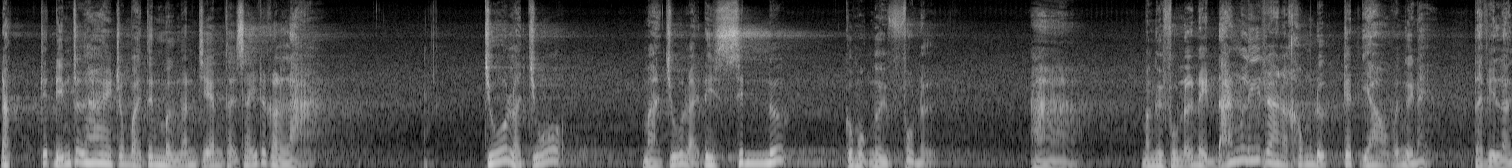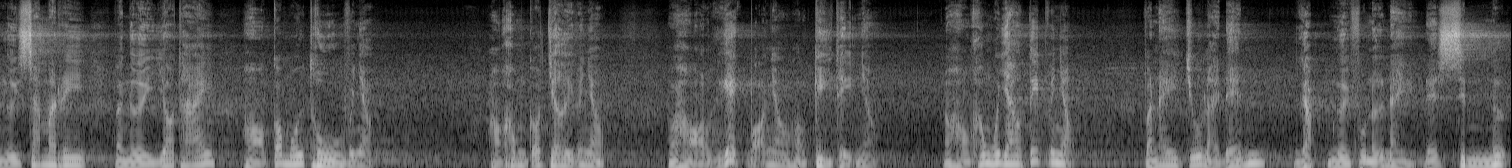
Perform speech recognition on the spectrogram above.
Đặt cái điểm thứ hai trong bài tin mừng, anh chị em thấy thấy rất là lạ. Chúa là chúa, mà chúa lại đi xin nước của một người phụ nữ. À mà người phụ nữ này đáng lý ra là không được kết giao với người này. Tại vì là người Samari và người Do Thái, họ có mối thù với nhau. Họ không có chơi với nhau. Và họ ghét bỏ nhau, họ kỳ thị nhau. Và họ không có giao tiếp với nhau. Và nay Chúa lại đến gặp người phụ nữ này để xin nước.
